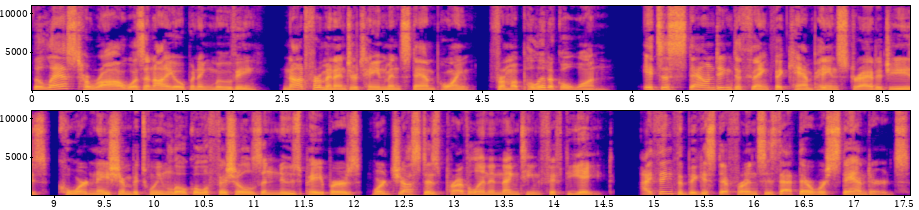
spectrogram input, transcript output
The Last Hurrah was an eye opening movie, not from an entertainment standpoint, from a political one. It's astounding to think that campaign strategies, coordination between local officials and newspapers were just as prevalent in 1958. I think the biggest difference is that there were standards,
